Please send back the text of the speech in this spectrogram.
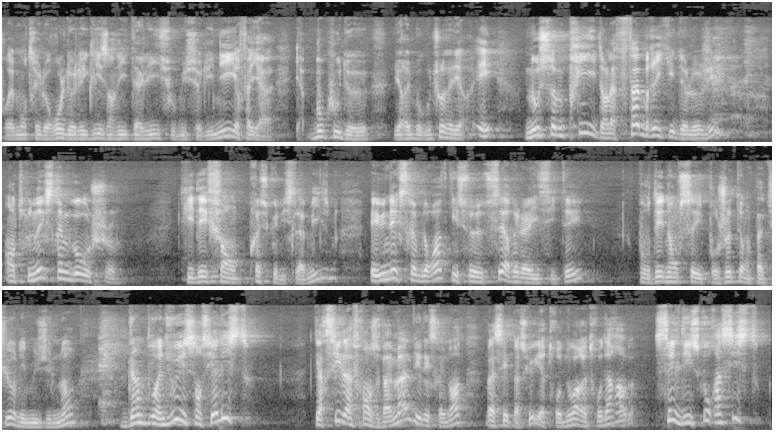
pourrait montrer le rôle de l'Église en Italie sous Mussolini. Enfin, il y, a, beaucoup de, il y aurait beaucoup de choses à dire. Et nous sommes pris dans la fabrique idéologique entre une extrême gauche qui défend presque l'islamisme et une extrême droite qui se sert de la laïcité pour dénoncer, pour jeter en pâture les musulmans d'un point de vue essentialiste. Car si la France va mal, dit l'extrême droite, bah c'est parce qu'il y a trop de noirs et trop d'arabes. C'est le discours raciste.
